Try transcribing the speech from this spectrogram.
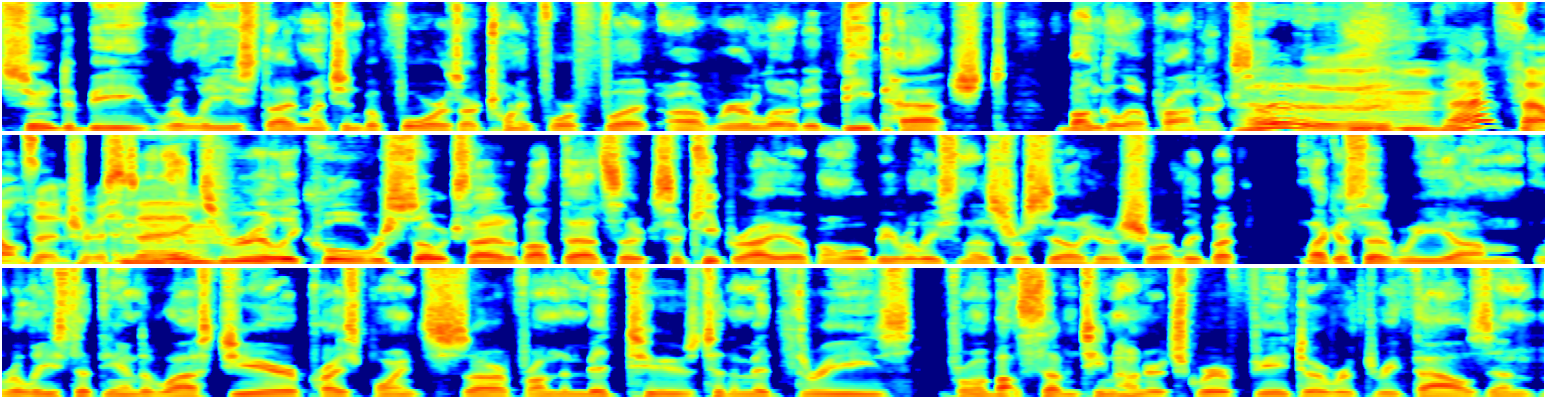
soon to be released, I mentioned before, is our 24 foot uh, rear loaded detached bungalow product. So oh, Mm. that sounds interesting. It's really cool. We're so excited about that. So so keep your eye open. We'll be releasing those for sale here shortly. But like I said, we um, released at the end of last year. Price points are from the mid twos to the mid threes, from about 1,700 square feet to over 3,000.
